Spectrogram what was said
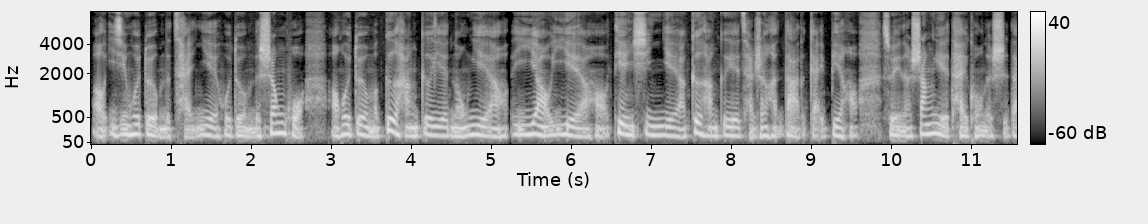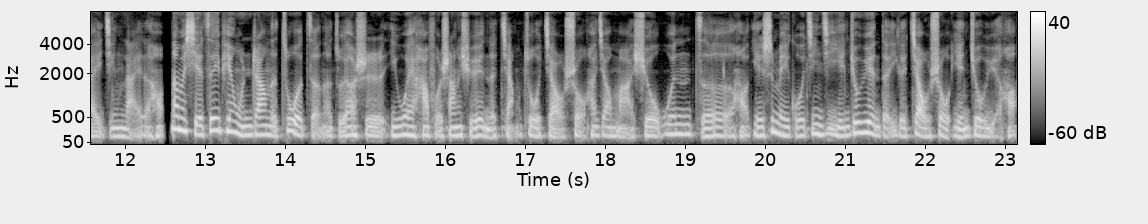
呃，已经会对我们的产业，会对我们的生活啊，会对我们各行各业、农业啊、医药业啊、哈、电信业啊，各行各业产生很大的改变哈。所以呢，商业太空。的时代已经来了哈。那么写这一篇文章的作者呢，主要是一位哈佛商学院的讲座教授，他叫马修温泽尔哈，也是美国经济研究院的一个教授研究员哈。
